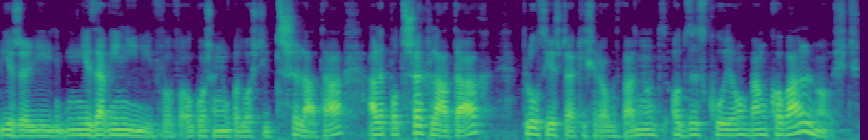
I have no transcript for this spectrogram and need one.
jeżeli nie zawinili w, w ogłoszeniu upadłości 3 lata, ale po 3 latach plus jeszcze jakiś rok, dwa, oni odzyskują bankowalność.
